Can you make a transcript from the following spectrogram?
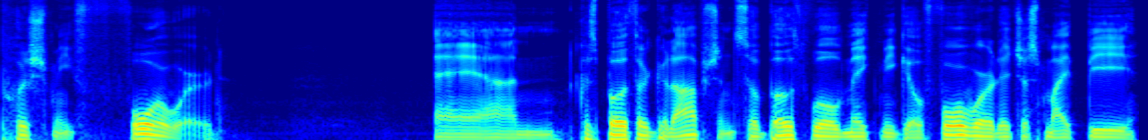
push me forward. And because both are good options. So both will make me go forward. It just might be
